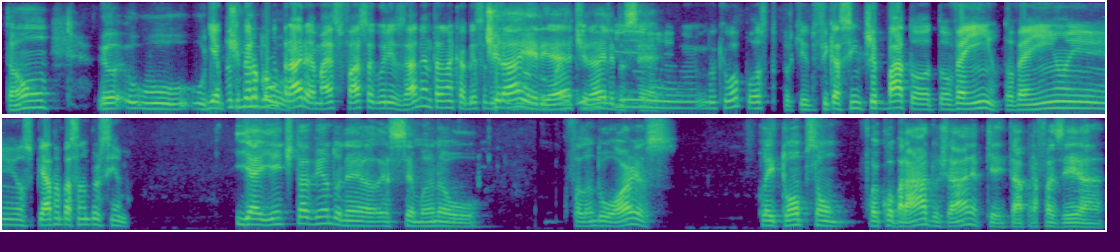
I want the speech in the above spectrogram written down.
Então, eu, o, o e é muito pelo do... contrário, é mais fácil a gurizada entrar na cabeça Tirar ele, é, tirar ele do sério. Do que o oposto, porque fica assim, tipo, ah, tô, tô veinho, tô veinho e os piatos estão passando por cima. E aí a gente tá vendo, né, essa semana o falando do Warriors, Clay Thompson foi cobrado já, né, porque ele tá para fazer a,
